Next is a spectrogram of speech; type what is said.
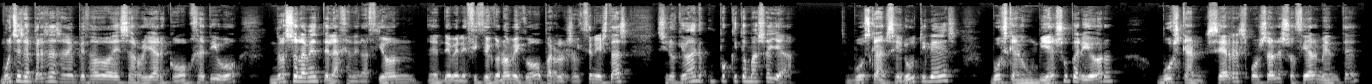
Muchas empresas han empezado a desarrollar como objetivo no solamente la generación eh, de beneficio económico para los accionistas, sino que van un poquito más allá. Buscan ser útiles, buscan un bien superior, buscan ser responsables socialmente.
